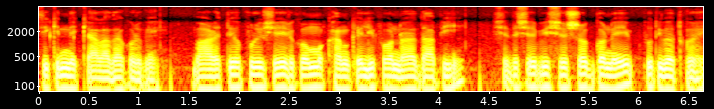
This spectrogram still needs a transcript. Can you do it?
চিকেন নেককে আলাদা করবে? ভারতীয় পুলিশের এরকম খামখেয়ালিপনার দাবি সেদেশের বিশেষজ্ঞনেই প্রতিবাদ করে।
